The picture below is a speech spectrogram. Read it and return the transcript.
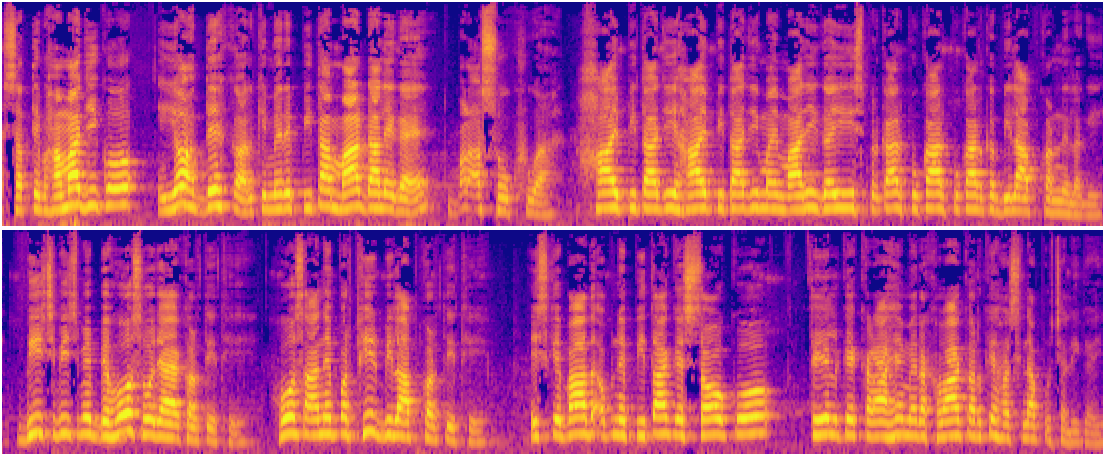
सत्यभामा जी को यह देखकर कि मेरे पिता मार डाले गए तो बड़ा शोक हुआ। हाय पिताजी हाय पिताजी, मैं मारी गई, इस प्रकार पुकार पुकार कर बिलाप करने लगी। बीच बीच में बेहोश हो जाया करती थी। होश आने पर फिर बिलाप करती थी। इसके बाद अपने पिता के शव को तेल के कड़ाहे में रखवा करके हसीनापुर चली गई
